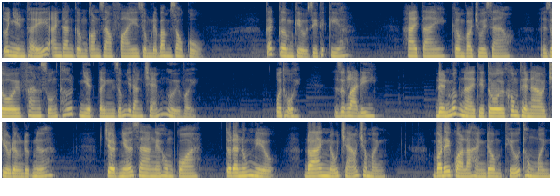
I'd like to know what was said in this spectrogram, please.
Tôi nhìn thấy anh đang cầm con dao phay dùng để băm rau củ. Cách cầm kiểu gì thế kia? Hai tay cầm vào chuôi dao, rồi phang xuống thớt nhiệt tình giống như đang chém người vậy. Ôi thôi, dừng lại đi. Đến mức này thì tôi không thể nào chịu đựng được nữa. Chợt nhớ ra ngày hôm qua, tôi đã núng niệu, đòi anh nấu cháo cho mình. Và đây quả là hành động thiếu thông minh.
